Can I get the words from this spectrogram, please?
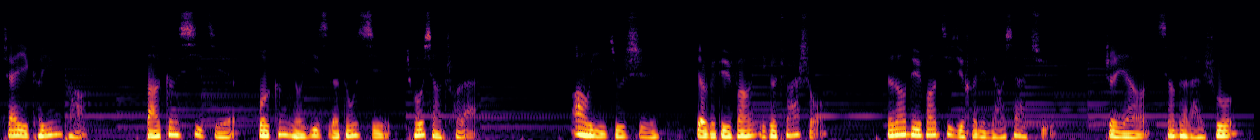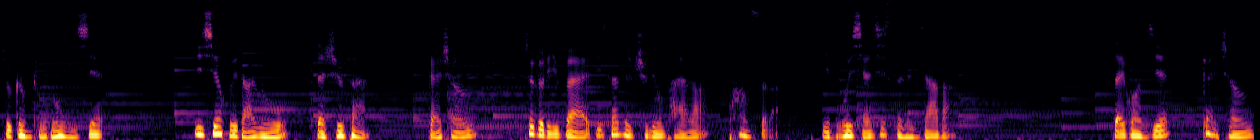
摘一颗樱桃，把更细节或更有意思的东西抽象出来。奥义就是要给对方一个抓手，能让对方继续和你聊下去，这样相对来说就更主动一些。一些回答如在吃饭，改成这个礼拜第三次吃牛排了，胖死了，你不会嫌弃死人家吧？在逛街。改成，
